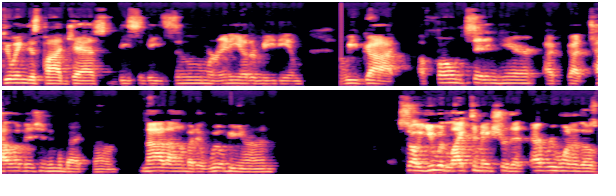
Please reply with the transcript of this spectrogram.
doing this podcast vis-a-vis Zoom or any other medium. We've got a phone sitting here. I've got television in the background, not on, but it will be on. So you would like to make sure that every one of those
